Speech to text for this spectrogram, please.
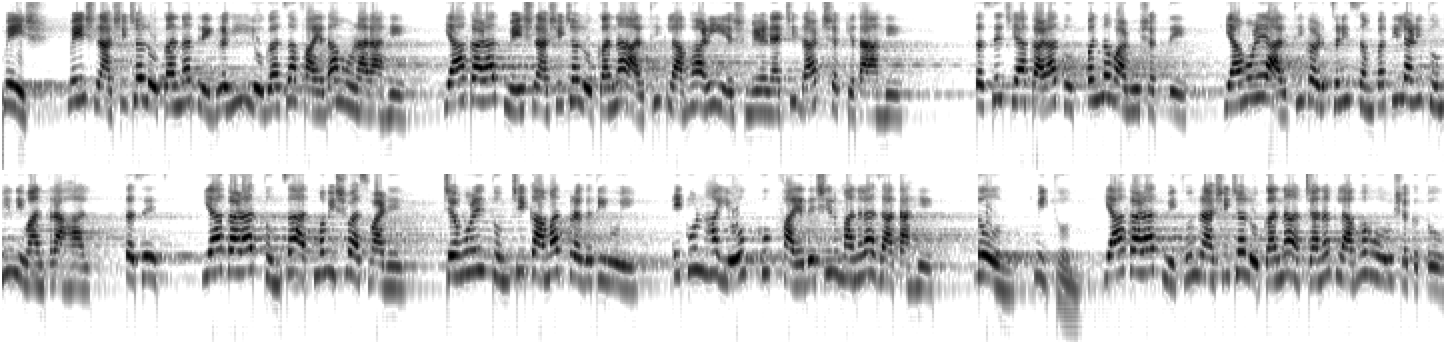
मेष. मेष राशीच्या लोकांना त्रिग्रही योगाचा फायदा होणार आहे. या काळात मेष राशीच्या लोकांना आर्थिक लाभ आणि यश मिळण्याची दाट शक्यता आहे. तसेच या काळात उत्पन्न वाढू शकते. यामुळे आर्थिक अडचणी संपतील आणि तुम्ही निवांत राहाल. तसेच या काळात तुमचा आत्मविश्वास वाढेल ज्यामुळे तुमची कामात प्रगती होईल. एकूण हा योग खूप फायदेशीर मानला जात आहे. दोन मिथुन. या काळात मिथुन राशीच्या लोकांना अचानक लाभ होऊ शकतो.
